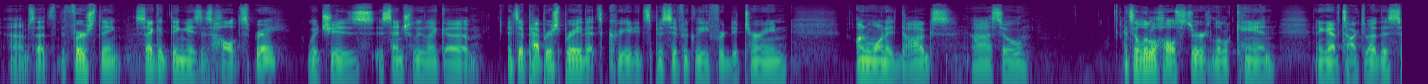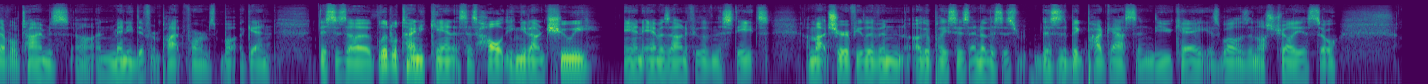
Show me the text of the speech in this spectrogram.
Um, so that's the first thing. Second thing is is halt spray, which is essentially like a it's a pepper spray that's created specifically for deterring unwanted dogs. Uh, so it's a little holster, a little can. And again, I've talked about this several times uh, on many different platforms. But again, this is a little tiny can that says Halt. You can get it on Chewy and Amazon if you live in the states. I'm not sure if you live in other places. I know this is this is a big podcast in the UK as well as in Australia. So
